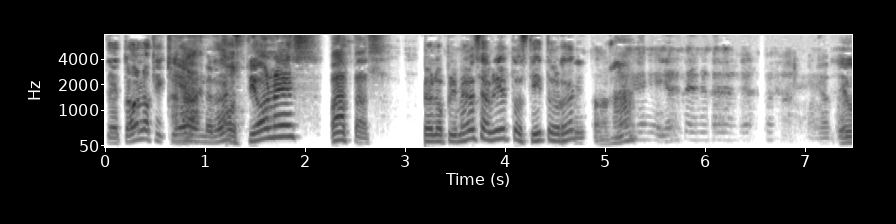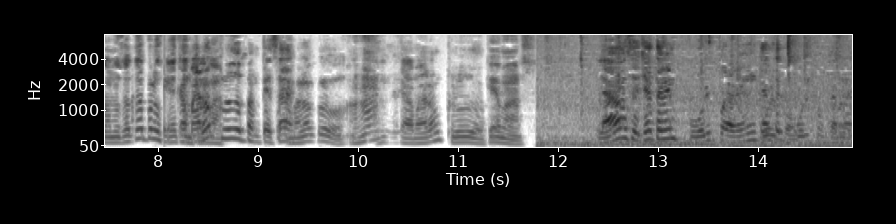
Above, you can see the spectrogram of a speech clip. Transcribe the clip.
De todo lo que quieran, ajá, ¿verdad? ostiones, patas. Pero lo primero es abrir el tostito, ¿verdad? Ajá. Digo, nosotros por los que Camarón crudo para empezar. Camarón crudo. Ajá. Camarón crudo. ¿Qué más? Le vamos a echar también pulpo. A mí me encanta Pulpo. el pulpo, carnal.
